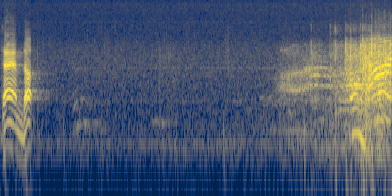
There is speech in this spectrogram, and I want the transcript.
stand up.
